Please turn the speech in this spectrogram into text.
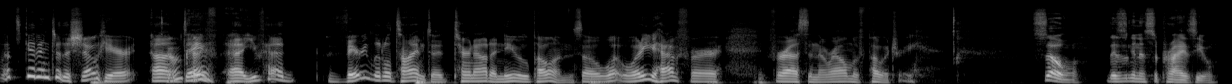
let's get into the show here. Um, Okay. Dave, uh, you've had very little time to turn out a new poem. So what what do you have for for us in the realm of poetry? So this is gonna surprise you,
